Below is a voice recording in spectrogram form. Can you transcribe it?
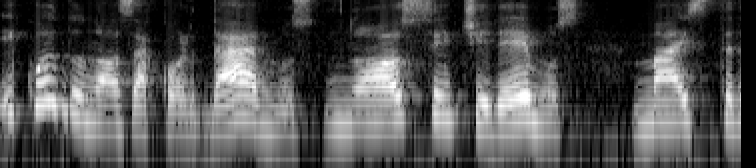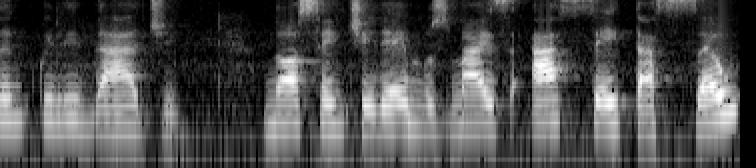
e quando nós acordarmos, nós sentiremos mais tranquilidade, nós sentiremos mais aceitação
